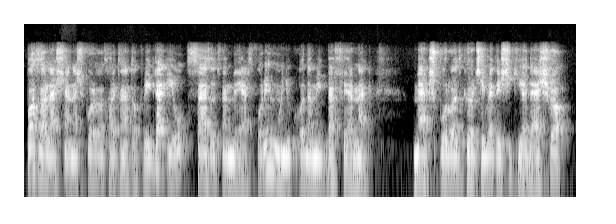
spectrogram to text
pazarlásánes fordulatot hajtanátok végre, jó, 150 milliárd forint, mondjuk oda még beférnek megsporolt költségvetési kiadásra.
